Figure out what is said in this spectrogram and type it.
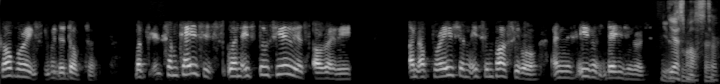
cooperates with the doctor. But in some cases, when it's too serious already, an operation is impossible and is even dangerous. Yes, Yes, master.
